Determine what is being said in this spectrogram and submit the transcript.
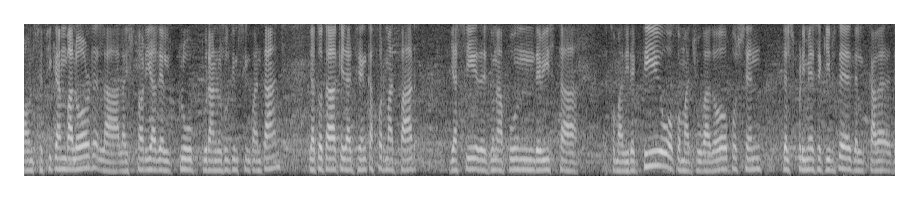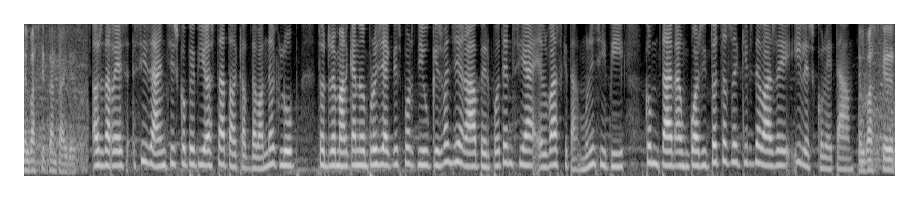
on se fica en valor la, la història del club durant els últims 50 anys i a tota aquella gent que ha format part, ja sigui des d'un punt de vista com a directiu o com a jugador, doncs sent dels primers equips de, del, del bàsquet cantaires. Els darrers sis anys, Cisco Pepio ha estat al capdavant del club, tot remarcant el projecte esportiu que es va engegar per potenciar el bàsquet al municipi, comptant amb quasi tots els equips de base i l'escoleta. El bàsquet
